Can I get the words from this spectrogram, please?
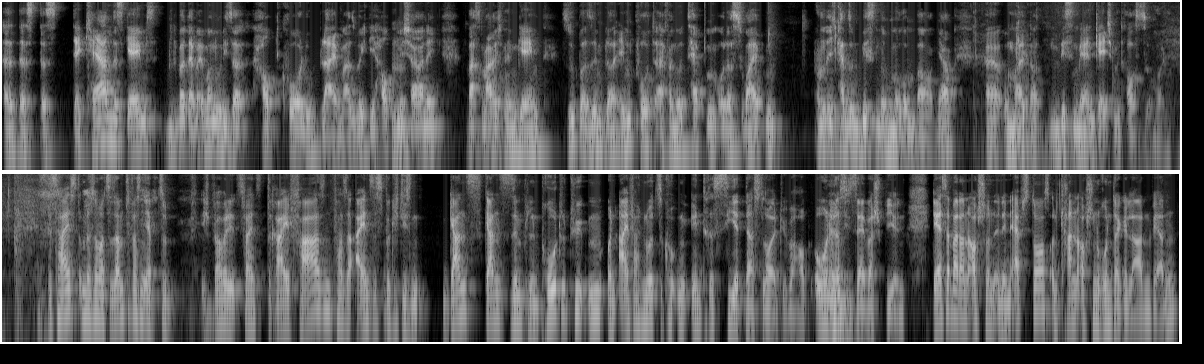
äh, das, das, der Kern des Games wird aber immer nur dieser Hauptcore-Loop bleiben, also wirklich die Hauptmechanik, mhm. was mache ich in einem Game, super simpler Input, einfach nur tappen oder swipen Und ich kann so ein bisschen drumherum bauen, ja, äh, um okay. halt noch ein bisschen mehr Engagement rauszuholen. Das heißt, um das nochmal zusammenzufassen, ihr habt so, ich glaube, es waren jetzt drei Phasen. Phase 1 ist wirklich diesen ganz, ganz simplen Prototypen und einfach nur zu gucken, interessiert das Leute überhaupt, ohne mhm. dass sie selber spielen. Der ist aber dann auch schon in den App Stores und kann auch schon runtergeladen werden.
